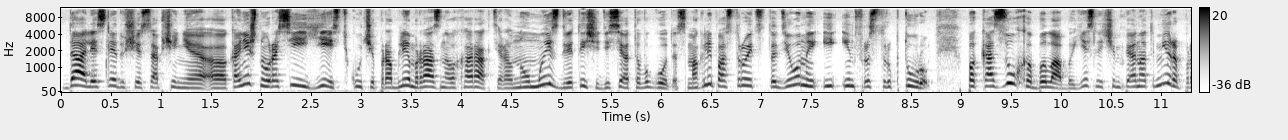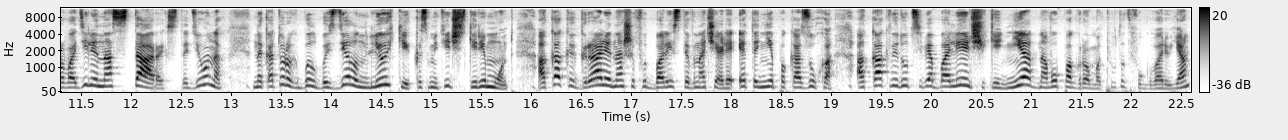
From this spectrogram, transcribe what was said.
Далее, следующее сообщение. Э, конечно, у России есть куча проблем разного характера, но мы с 2010 года смогли построить стадионы и инфраструктуру. Показуха была бы, если чемпионат мира проводили на старых стадионах, на которых был бы сделан легкий косметический ремонт. А как играли наши футболисты в начале, это не показуха. А как ведут себя болельщики, ни одного погрома. Тут фу говорю я.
